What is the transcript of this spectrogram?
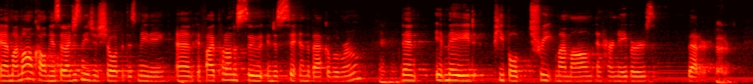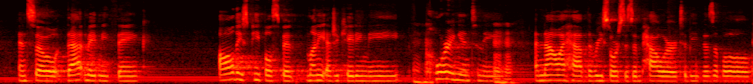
And my mom called me and said, I just need you to show up at this meeting. And if I put on a suit and just sit in the back of a room, mm-hmm. then it made people treat my mom and her neighbors better. Better. And so that made me think all these people spent money educating me, mm-hmm. pouring into me, mm-hmm. and now I have the resources and power to be visible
